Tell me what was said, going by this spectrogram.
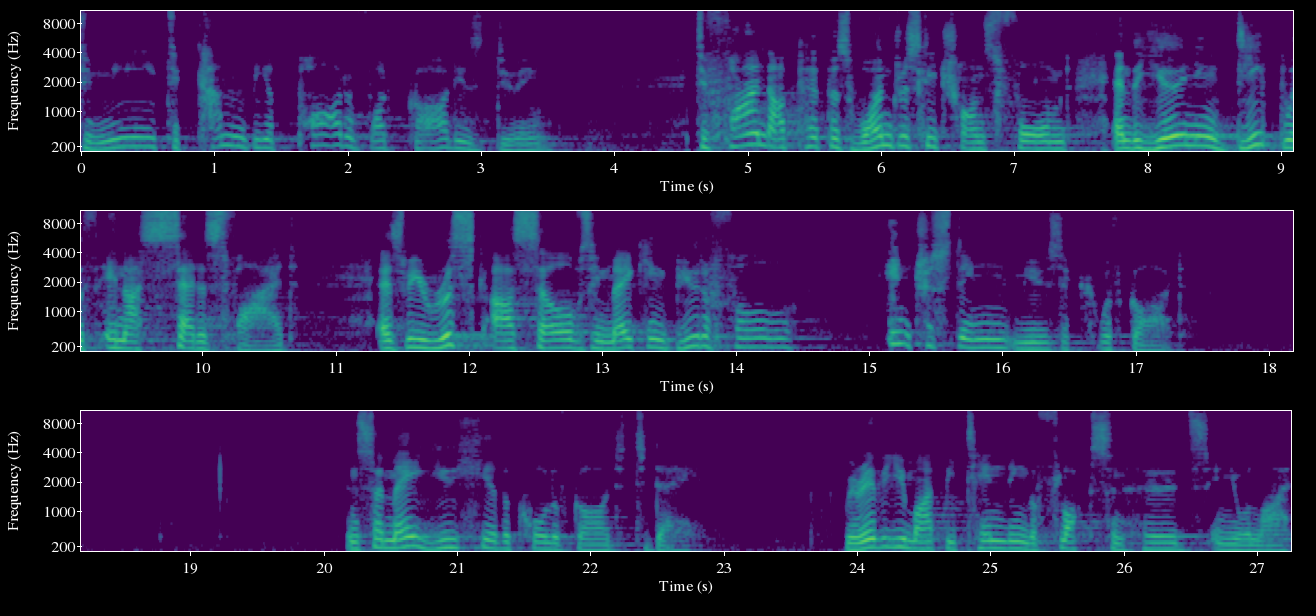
to me to come and be a part of what God is doing, to find our purpose wondrously transformed and the yearning deep within us satisfied as we risk ourselves in making beautiful, interesting music with God. And so may you hear the call of God today wherever you might be tending the flocks and herds in your life.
